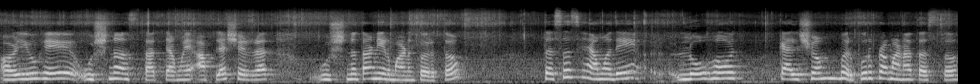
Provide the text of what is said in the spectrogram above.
अळीव हे उष्ण असतात त्यामुळे आपल्या शरीरात उष्णता निर्माण करतं. तसंच ह्यामध्ये लोह कॅल्शियम भरपूर प्रमाणात असतं.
